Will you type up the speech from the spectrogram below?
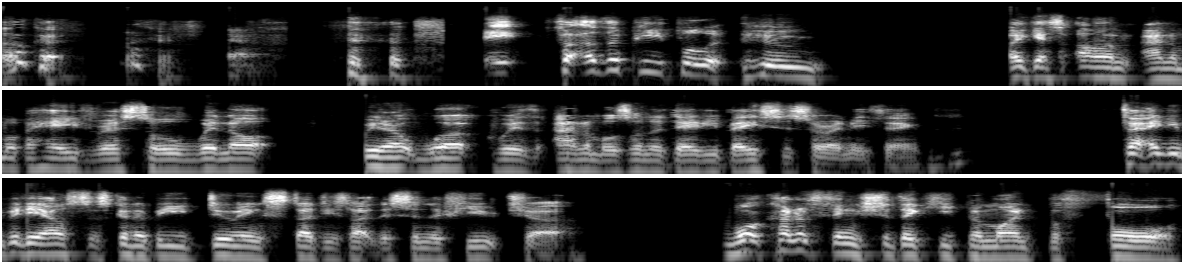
okay, okay. Yeah. it, for other people who, I guess, aren't animal behaviorists, or we're not, we don't work with animals on a daily basis or anything. For anybody else that's going to be doing studies like this in the future, what kind of things should they keep in mind before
